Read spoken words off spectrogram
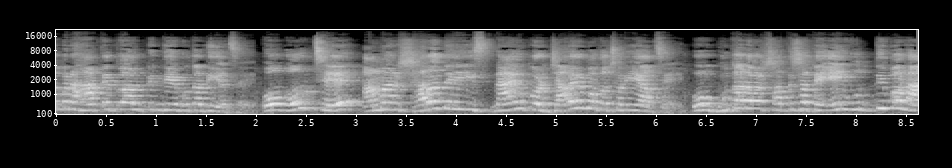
তোমার হাতে তো আলপিন দিয়ে গুতা দিয়েছে। ও বলছে, আমার সারা দেহে স্নায়ুকর জালের মতো ছড়িয়ে আছে। ও গুতা দেওয়ার সাথে সাথে এই উদ্দীপনা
